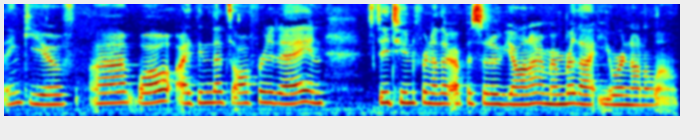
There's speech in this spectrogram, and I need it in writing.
thank you. Uh, well, I think that's all for today, and stay tuned for another episode of Yana. Remember that you are not alone.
